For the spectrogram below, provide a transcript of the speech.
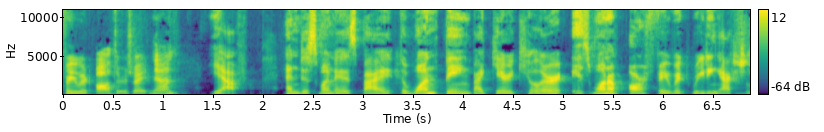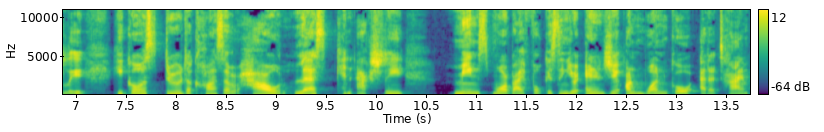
favorite authors, right, Nan? Yeah. And this one is by The One Thing by Gary Keller. is one of our favorite reading actually. He goes through the concept of how less can actually means more by focusing your energy on one goal at a time.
